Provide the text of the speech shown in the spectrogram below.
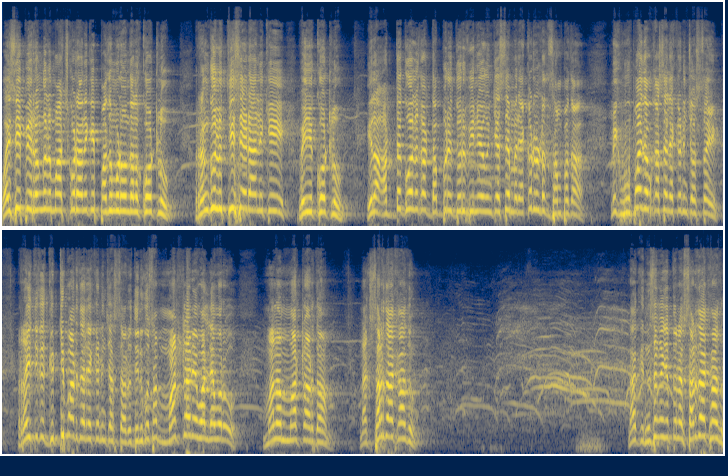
వైసీపీ రంగులు మార్చుకోవడానికి పదమూడు వందల కోట్లు రంగులు తీసేయడానికి వెయ్యి కోట్లు. ఇలా అడ్డగోలుగా డబ్బుని దుర్వినియోగం చేస్తే మరి ఎక్కడుంటుంది సంపద? మీకు ఉపాధి అవకాశాలు ఎక్కడి నుంచి వస్తాయి? రైతుకి గిట్టుబాటు ధర ఎక్కడి నుంచి వస్తారు? దీనికోసం మాట్లాడే వాళ్ళు ఎవరు? మనం మాట్లాడదాం. నాకు సరదా కాదు. నాకు నిజంగా చెప్తే నాకు సరదా కాదు.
